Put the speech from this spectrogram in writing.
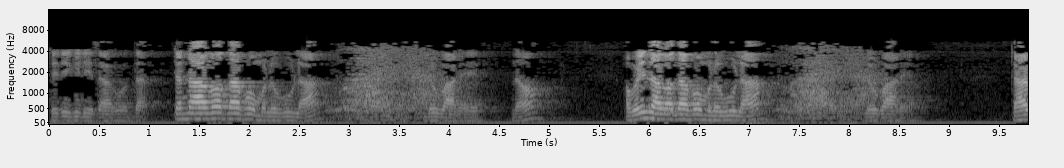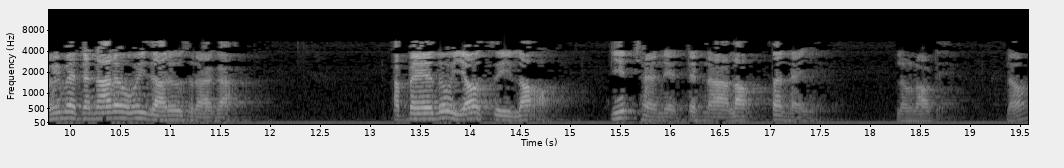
ဒိဋ္ဌိကိလေသာကိုတတ်တဏှာကိုတတ်ဖို့မလိုဘူးလားလိုပါတယ်နော်အဝိဇ္ဇာကိုတတ်ဖို့မလိုဘူးလားလိုပါတယ် ဒါပေမဲ့တဏှာတို့အဝိဇ္ဇာတို့ဆိုတာကအပယ်တို့ရောက်စေလောက်ပြင်းထန်တဲ့တဏှာလောက်တတ်နိုင်ရင်လုံလောက်တယ်နော်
